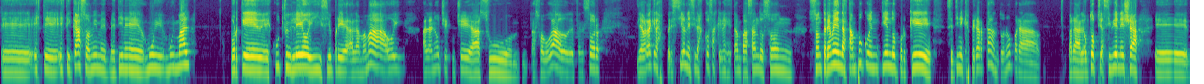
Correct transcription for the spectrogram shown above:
Eh, este, este caso a mí me, tiene muy, muy mal porque escucho y leo y siempre a la mamá, hoy a la noche escuché a su, a su abogado, defensor, y la verdad que las presiones y las cosas que les están pasando son, son tremendas. Tampoco entiendo por qué se tiene que esperar tanto, ¿no? Para, para la autopsia, si bien ella, eh,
